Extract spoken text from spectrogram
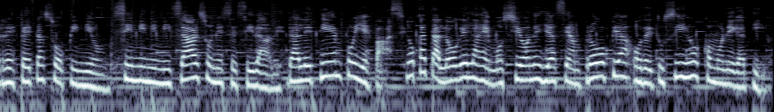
respeta su opinión, sin minimizar sus necesidades. Dale tiempo y espacio. No catalogues las emociones ya sean propias o de tus hijos como negativas.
